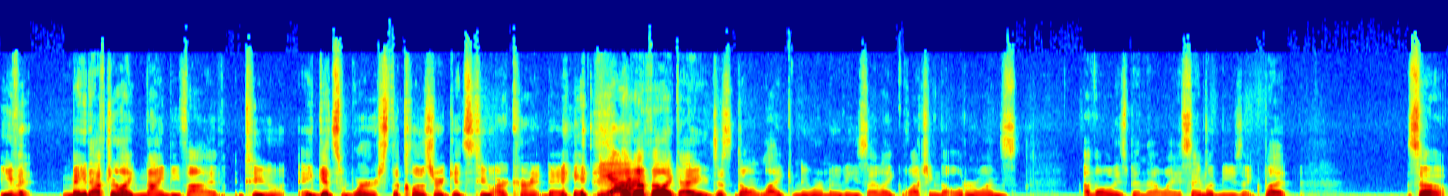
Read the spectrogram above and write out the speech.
even made after like 95 too. It gets worse the closer it gets to our current day. Yeah. like I feel like I just don't like newer movies. I like watching the older ones. I've always been that way. Same with music. But so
